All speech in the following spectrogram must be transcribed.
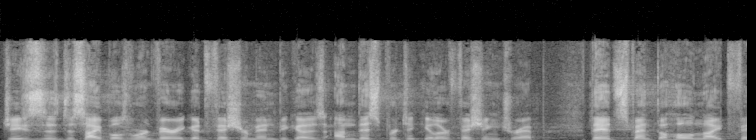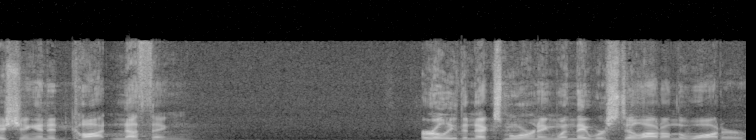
Jesus' disciples weren't very good fishermen because on this particular fishing trip, they had spent the whole night fishing and had caught nothing. Early the next morning, when they were still out on the water,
